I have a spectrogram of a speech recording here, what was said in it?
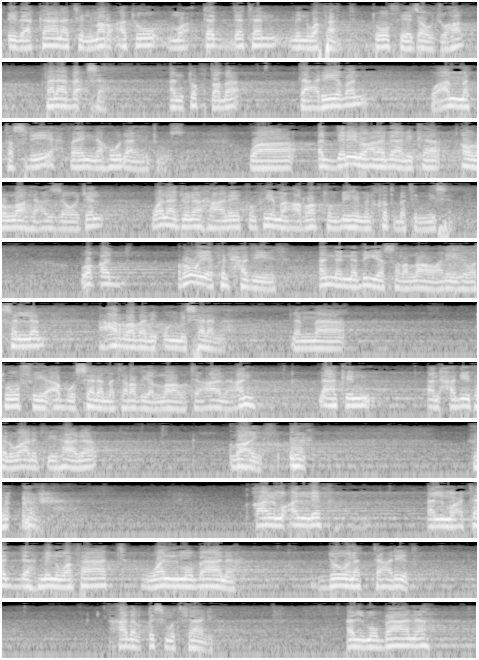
إذا كانت المرأة معتدة من وفاة توفي زوجها فلا بأس أن تخطب تعريضا وأما التصريح فإنه لا يجوز. والدليل على ذلك قول الله عز وجل ولا جناح عليكم فيما عرضتم به من خطبة النساء. وقد روي في الحديث أن النبي صلى الله عليه وسلم عرض لأم سلمة لما توفي أبو سلمة رضي الله تعالى عنه لكن الحديث الوارد في هذا ضعيف. قال المؤلف المعتدة من وفاة والمبانة. دون التعريض. هذا القسم الثاني. المبانة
